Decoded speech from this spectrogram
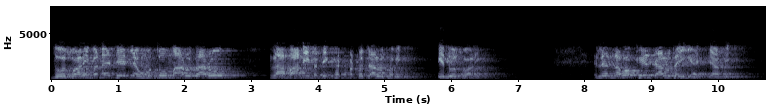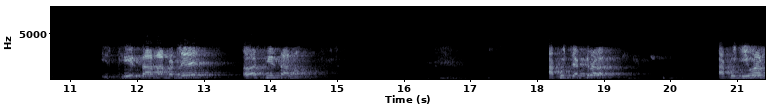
દોષવાળી બને છે એટલે હું તું, મારું, તારું, લાભાની બધી ખટપટો ચાલુ થવી. એ દોષવાળી. એટલે નવો ખેલ ચાલુ થઈ ગયા ત્યાંથી. સ્થિરતાના બદલે અસ્થિરતાનો. આખું ચક્ર આખું જીવન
